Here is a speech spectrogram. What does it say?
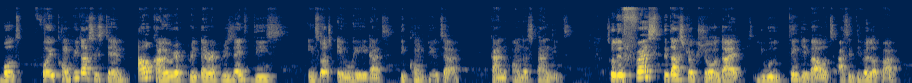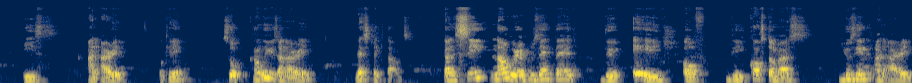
But for a computer system, how can we rep- represent this in such a way that the computer can understand it? So the first data structure that you will think about as a developer is an array. Okay. So can we use an array? Let's check it out. You can see now we represented the age of the customers using an array.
